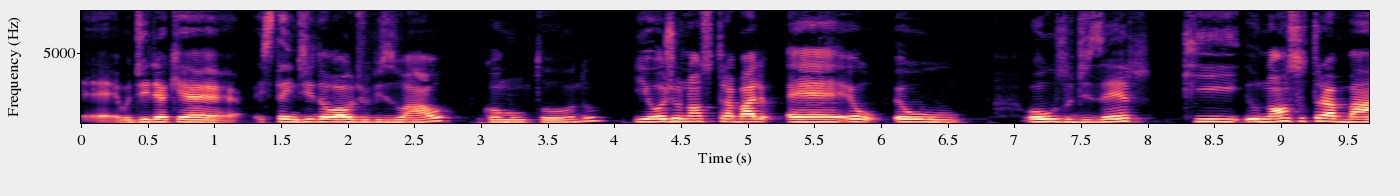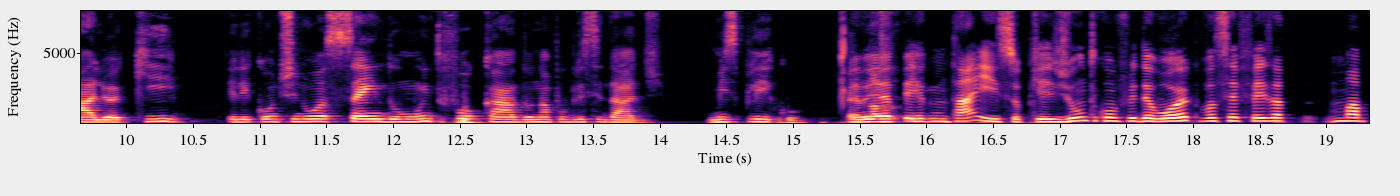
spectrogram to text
é, eu diria que é estendido ao audiovisual como um todo. E hoje o nosso trabalho é, eu, eu ouso dizer que o nosso trabalho aqui, ele continua sendo muito focado na publicidade. Me explico. Eu ia perguntar isso, porque junto com o Free the Work você fez uma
